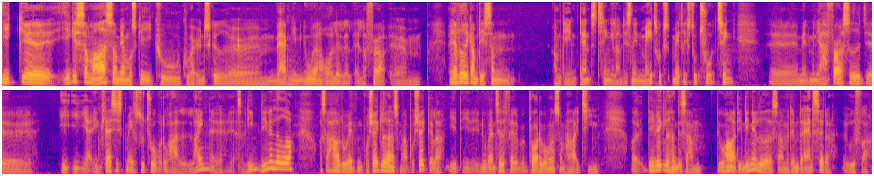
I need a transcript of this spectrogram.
Ikke, ikke så meget, som jeg måske kunne, kunne have ønsket, øh, hverken i min nuværende rolle eller, eller før. Øh, og jeg ved ikke, om det er sådan, om det er en dansk ting, eller om det er sådan en matrix, matrixstruktur ting. Øh, men, men jeg har før siddet øh, i, i ja, en klassisk matrixstruktur, hvor du har line, øh, altså lineleder, og så har du enten projektlederne, som har et projekt, eller i, i, i nuværende tilfælde product owner, som har et team. Og det er i virkeligheden det samme. Du har din linjeleder, som er dem, der ansætter øh, ud fra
